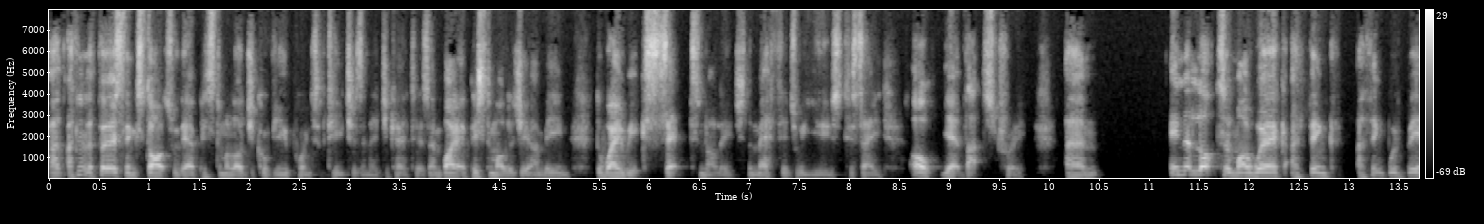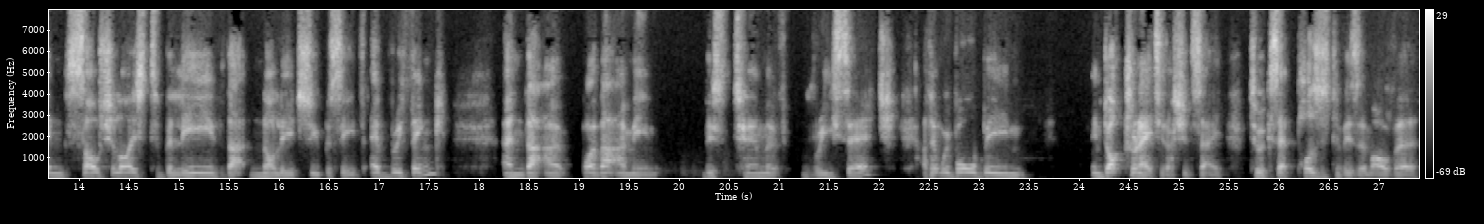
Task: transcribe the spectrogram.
I, think the first thing starts with the epistemological viewpoints of teachers and educators. And by epistemology, I mean the way we accept knowledge, the methods we use to say, oh, yeah, that's true. Um, in a lot of my work, I think I think we've been socialized to believe that knowledge supersedes everything, and that I, by that I mean this term of research. I think we've all been indoctrinated, I should say, to accept positivism over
